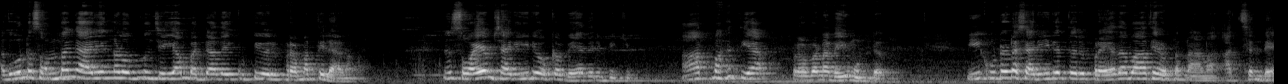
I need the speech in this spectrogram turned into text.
അതുകൊണ്ട് സ്വന്തം കാര്യങ്ങളൊന്നും ചെയ്യാൻ പറ്റാതെ കുട്ടി ഒരു ഭ്രമത്തിലാണ്. സ്വയം ശരീരമൊക്കെ വേദനിപ്പിക്കും. ആത്മഹത്യ പ്രവണതയുമുണ്ട്. ഈ കുട്ടിയുടെ ശരീരത്തിൽ ഒരു പ്രേതബാധയുണ്ടെന്നാണ് അച്ഛന്റെ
